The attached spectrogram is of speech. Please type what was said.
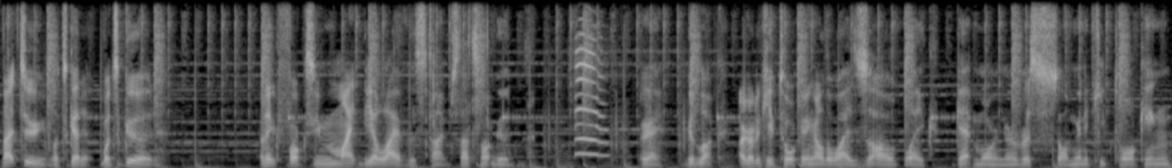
Night two, let's get it. What's good? I think Foxy might be alive this time, so that's not good. Okay, good luck. I gotta keep talking, otherwise I'll, like, get more nervous, so I'm gonna keep talking.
